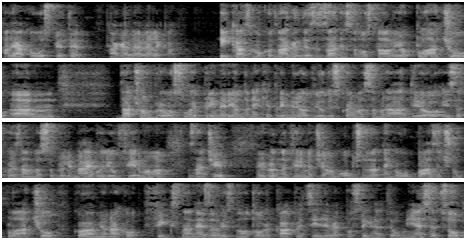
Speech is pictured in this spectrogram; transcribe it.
ali ako uspijete, nagrada je velika. I kad smo kod nagrade, za zadnje sam ostavio plaću. Daću vam prvo svoj primjer i onda neke primjere od ljudi s kojima sam radio i za koje znam da su bili najbolji u firmama. Znači, rekrutne firme će vam obično dati nekakvu bazičnu plaću koja vam je onako fiksna, nezavisno od toga kakve ciljeve postignete u mjesecu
